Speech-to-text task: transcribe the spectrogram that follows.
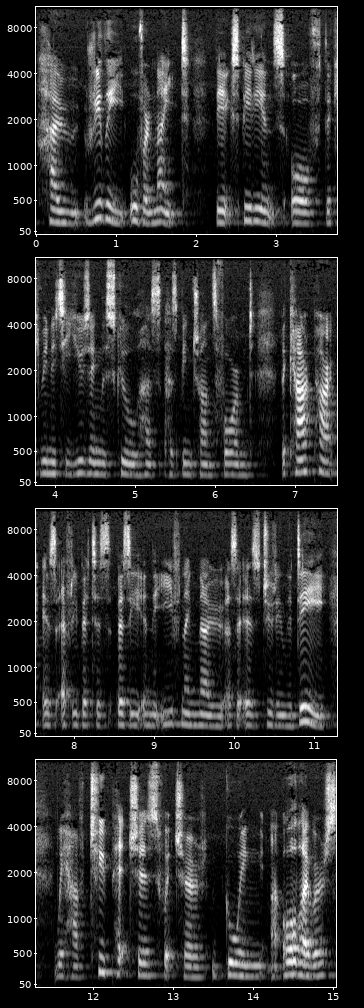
how, really overnight, the experience of the community using the school has, has been transformed. The car park is every bit as busy in the evening now as it is during the day. We have two pitches which are going at all hours.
